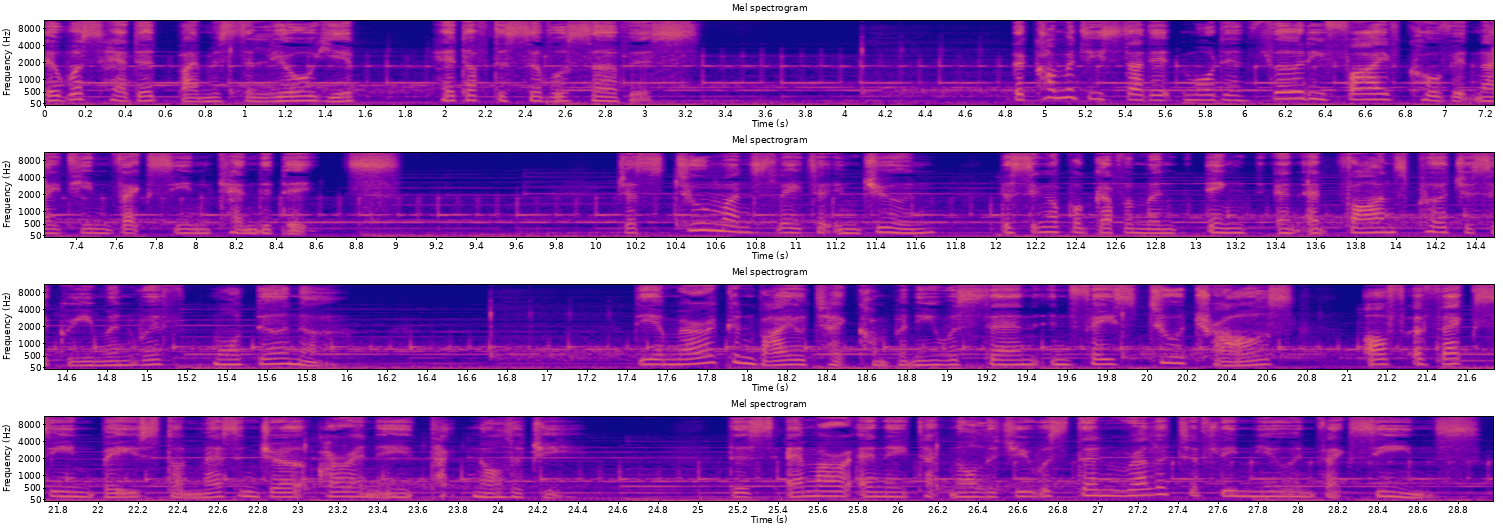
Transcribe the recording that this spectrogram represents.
It was headed by Mr. Leo Yip, head of the civil service. The committee studied more than 35 COVID 19 vaccine candidates. Just two months later in June, the Singapore government inked an advance purchase agreement with Moderna. The American biotech company was then in phase two trials of a vaccine based on messenger RNA technology. This mRNA technology was then relatively new in vaccines.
